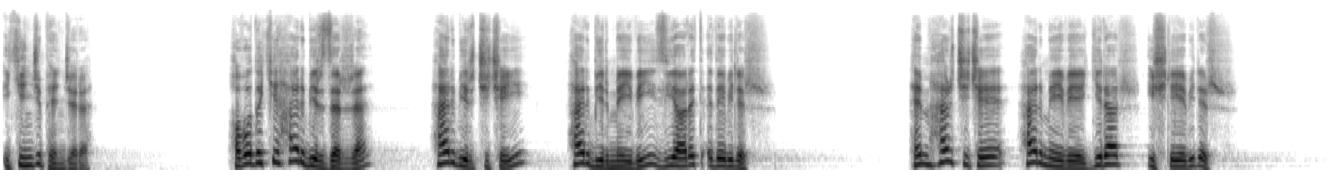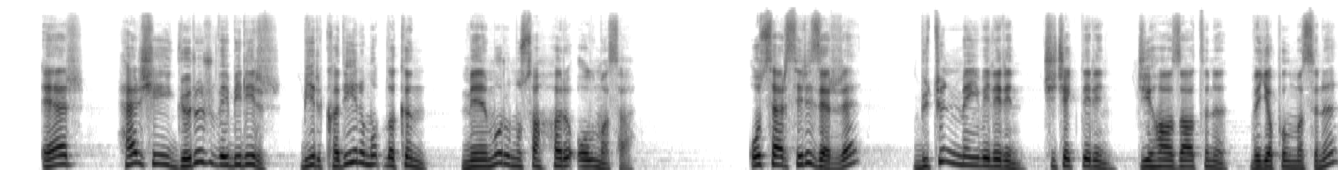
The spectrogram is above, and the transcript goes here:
İkinci pencere. Havadaki her bir zerre, her bir çiçeği, her bir meyveyi ziyaret edebilir. Hem her çiçeğe, her meyveye girer, işleyebilir. Eğer her şeyi görür ve bilir bir kadir mutlakın memur musahharı olmasa, o serseri zerre bütün meyvelerin, çiçeklerin cihazatını ve yapılmasını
